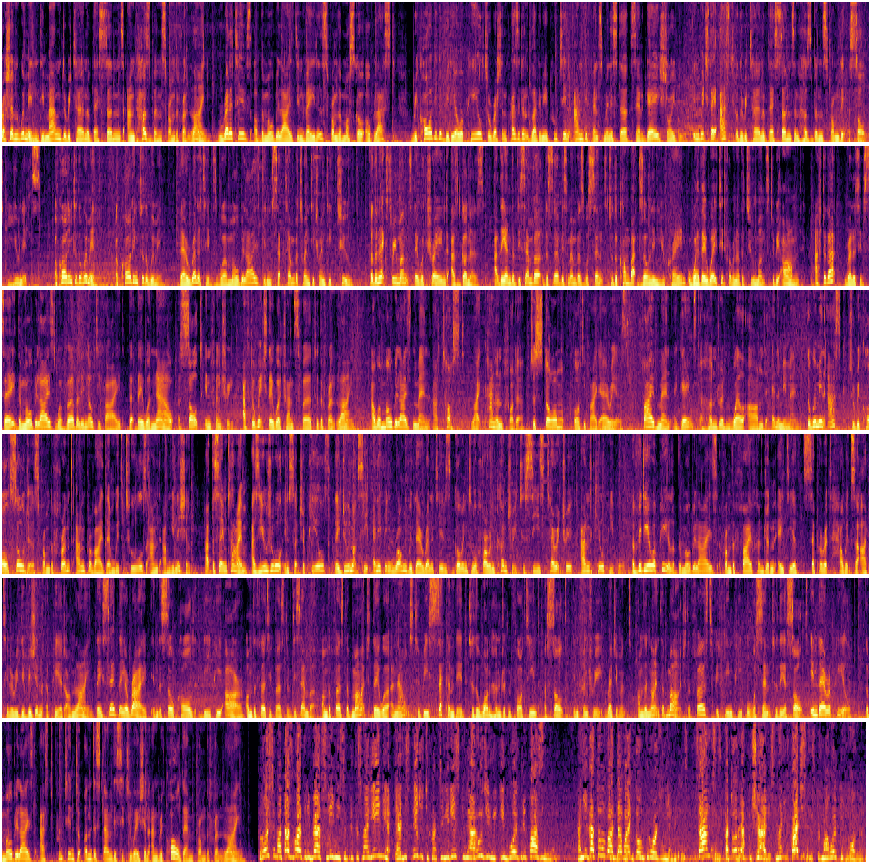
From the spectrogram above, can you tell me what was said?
Russian women demand the return of their sons and husbands from the front line. Relatives of the mobilized invaders from the Moscow Oblast recorded a video appeal to Russian President Vladimir Putin and Defense Minister Sergei Shoigu, in which they asked for the return of their sons and husbands from the assault units. According to the women, according to the women, their relatives were mobilized in September 2022 for the next three months, they were trained as gunners. At the end of December, the service members were sent to the combat zone in Ukraine, where they waited for another two months to be armed. After that, relatives say the mobilized were verbally notified that they were now assault infantry, after which they were transferred to the front line. Our mobilized men are tossed like cannon fodder to storm fortified areas five men against a hundred well armed enemy men. The women ask to recall soldiers from the front and provide them with tools and ammunition. At the same time, as usual in such appeals, they do not see anything wrong with their relatives going to a foreign country to seize territory and kill people. A video appeal of the mobilized from the 580th Separate Howitzer Artillery Division appeared online. They said they arrived in the so called DPR on the 31st of December. On the 1st of March, they were announced announced to be seconded to the 114th Assault Infantry Regiment. On the 9th of March, the first 15 people were sent to the assault. In their appeal, the mobilized asked Putin to understand the situation and recall them from the front line. Просим отозвать ребят с линии соприкосновения и обеспечить их артиллерийскими орудиями и боеприпасами. Они готовы отдавать долг Родине, специальности, которые обучались, но не в качестве штурмовой пехоты.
